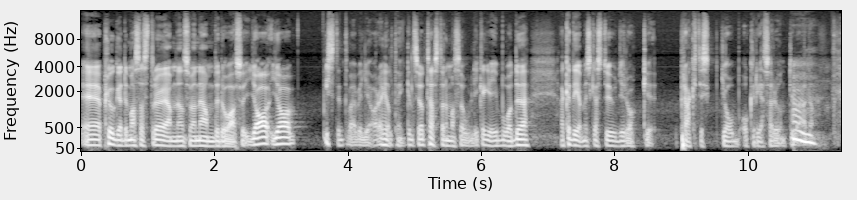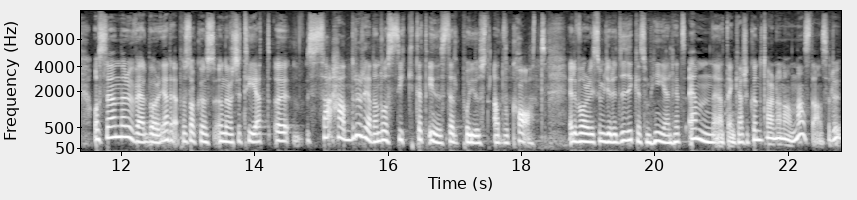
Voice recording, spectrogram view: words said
Eh, pluggade massa ströämnen som jag nämnde då. Alltså, jag, jag visste inte vad jag ville göra helt enkelt. Så jag testade massa olika grejer. Både akademiska studier och eh, praktiskt jobb och resa runt i mm. världen. Och sen när du väl började på Stockholms universitet, eh, hade du redan då siktet inställt på just advokat? Eller var det liksom juridiken som helhetsämne, att den kanske kunde ta dig någon annanstans? Eller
